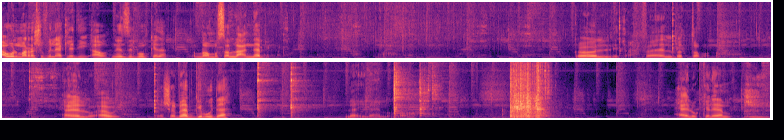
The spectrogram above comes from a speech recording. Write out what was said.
أول مرة أشوف الأكلة دي أهو ننزل بهم كده. اللهم صل على النبي. كل ده في قلب الطبق. حلو قوي يا شباب جيبوا ده. لا إله إلا الله. حلو الكلام.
